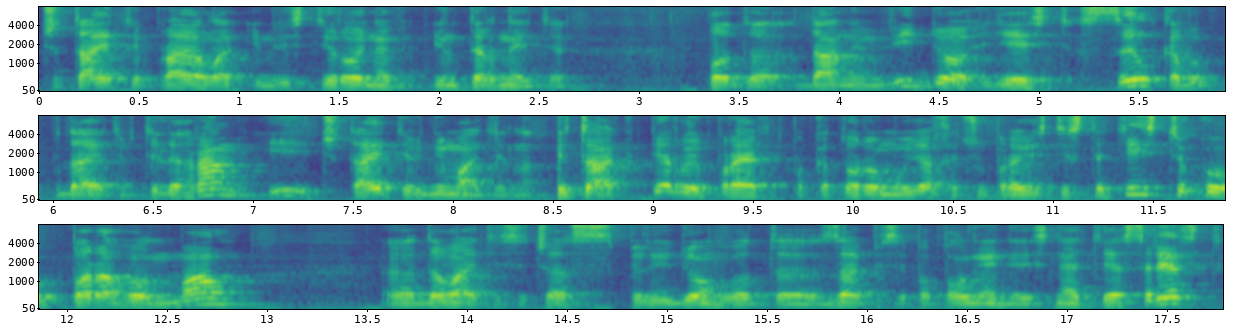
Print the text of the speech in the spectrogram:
читайте правила инвестирования в интернете. Под данным видео есть ссылка, вы попадаете в Telegram и читайте внимательно. Итак, первый проект, по которому я хочу провести статистику, Paragon Mal. Э, давайте сейчас перейдем вот э, записи пополнения и снятия средств.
